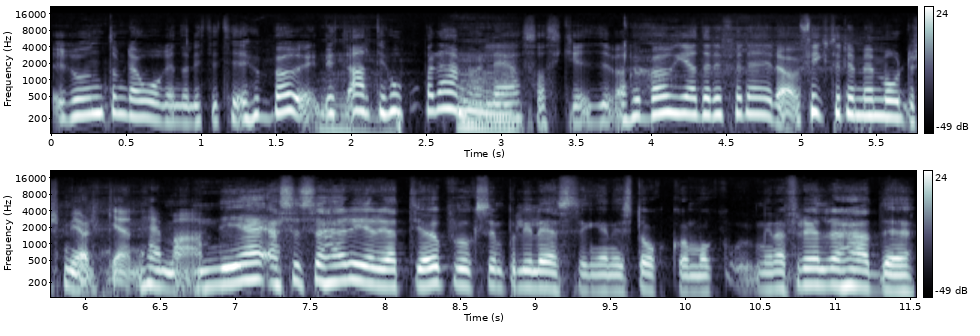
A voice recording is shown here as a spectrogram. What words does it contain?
runt de där åren och lite tid. Hur bör, mm. lite alltihopa det här med att mm. läsa och skriva, hur började det för dig då? Fick du det med modersmjölken hemma? Nej, alltså så här är det att jag är uppvuxen på Lilla Essingen i Stockholm och mina föräldrar hade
